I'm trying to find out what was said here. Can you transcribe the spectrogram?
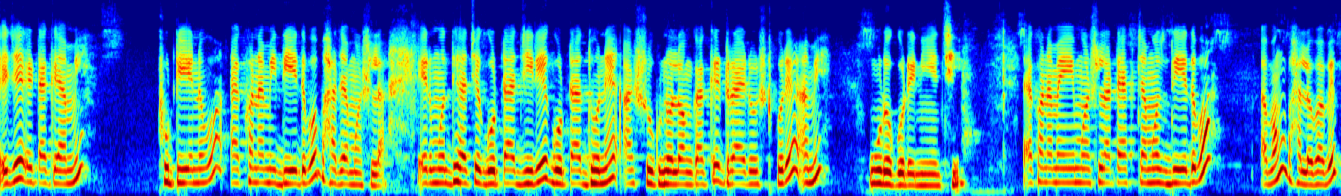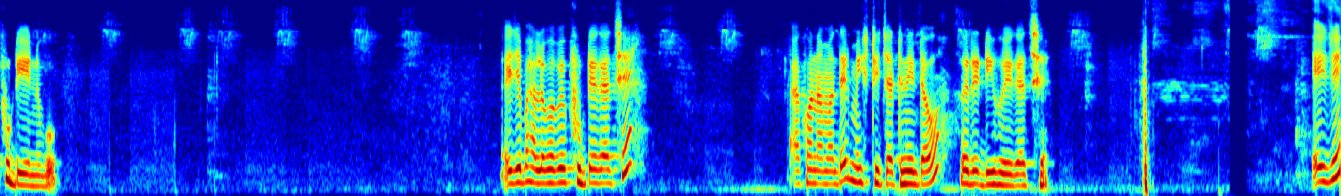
এই যে এটাকে আমি ফুটিয়ে নেব। এখন আমি দিয়ে দেব ভাজা মশলা। এর মধ্যে আছে গোটা জিরে, গোটা ধনে আর শুকনো লঙ্কাকে ড্রাই রোস্ট করে আমি গুঁড়ো করে নিয়েছি। এখন আমি এই মশলাটা এক চামচ দিয়ে দেবো। এবং ভালোভাবে ফুটিয়ে নেব। এই যে ভালোভাবে ফুটে গেছে। এখন আমাদের মিষ্টি চাটনিটাও রেডি হয়ে গেছে। এই যে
